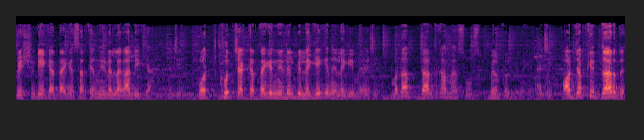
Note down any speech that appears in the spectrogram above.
पेशेंट ये कहता है कि सर के नीडल लगा दी क्या? हाँ जी। वो खुद चेक करता है कि नीडल भी लगी है कि नहीं लगी मेरे। मतलब दर्द का महसूस बिल्कुल भी नहीं हाँ जी। है और जबकि दर्द।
